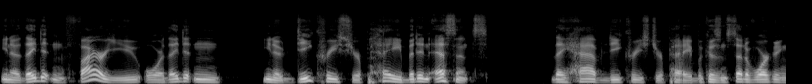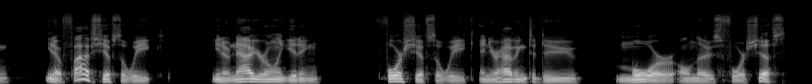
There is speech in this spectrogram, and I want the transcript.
you know, they didn't fire you or they didn't, you know, decrease your pay, but in essence, they have decreased your pay because instead of working, you know, 5 shifts a week, you know, now you're only getting four shifts a week and you're having to do more on those four shifts.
